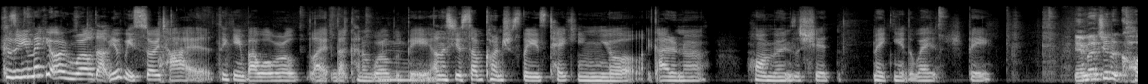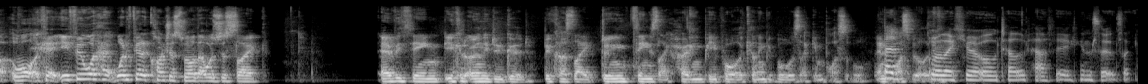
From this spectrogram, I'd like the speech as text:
Because if you make your own world up, you'll be so tired thinking about what world like that kind of world would be. Mm. Unless your subconsciously is taking your like I don't know hormones or shit, making it the way it should be. Imagine a co- well, okay. If you were, what if you had a conscious world that was just like everything you could only do good because like doing things like hurting people or killing people was like impossible, an But- impossibility. or like you're all telepathic, and so it's like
